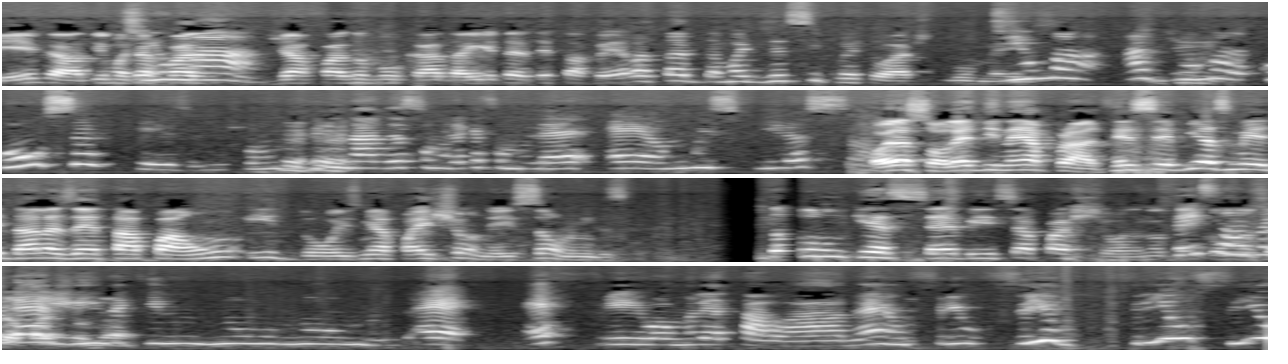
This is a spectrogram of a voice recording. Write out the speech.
Chega. A Dilma, já, Dilma. faz, já faz um bocado aí, até, até tá bem. Ela tá, tá mais de 250, eu acho, no mês. Dilma, a Dilma, com certeza, gente. Eu não duvido nada dessa mulher, que essa mulher é uma inspiração. Olha só, Ledineia Prates. Recebi as medalhas da etapa 1 e 2. Me apaixonei. São lindas. Todo mundo que recebe se apaixona. Não tem Pensa como uma mulher apaixonar. linda que não, não- é, é frio, a mulher tá lá, né? Um frio, frio, frio, frio,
